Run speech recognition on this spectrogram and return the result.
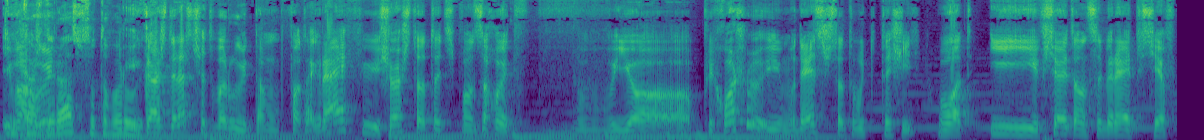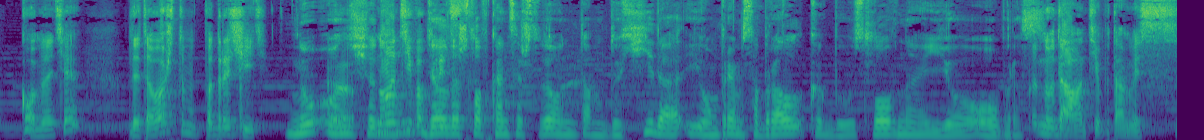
И каждый раз что-то ворует. И каждый раз что-то ворует, там фотографию, еще что-то, типа он заходит в, в ее прихожую и умудряется что-то утащить. Вот. И все это он собирает все в комнате для того, чтобы подрочить. Ну, он Э, еще ну, он типа дело пред- дошло в конце, что он там духи, да, и он прям собрал как бы условно ее образ. Ну да, он типа там из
